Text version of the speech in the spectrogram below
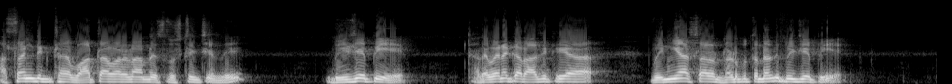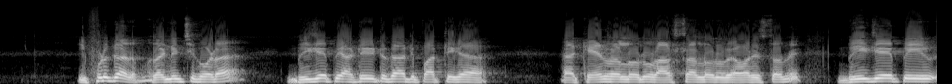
అసందిగ్ధ వాతావరణాన్ని సృష్టించింది బీజేపీయే. తెర వెనక రాజకీయ విన్యాసాలు నడుపుతున్నది బీజేపీయే. ఇప్పుడు కాదు మొదటి నుంచి కూడా బీజేపీ అటు ఇటుగా పార్టీగా కేంద్రంలోనూ రాష్ట్రాల్లోనూ వ్యవహరిస్తోంది. బీజేపీ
